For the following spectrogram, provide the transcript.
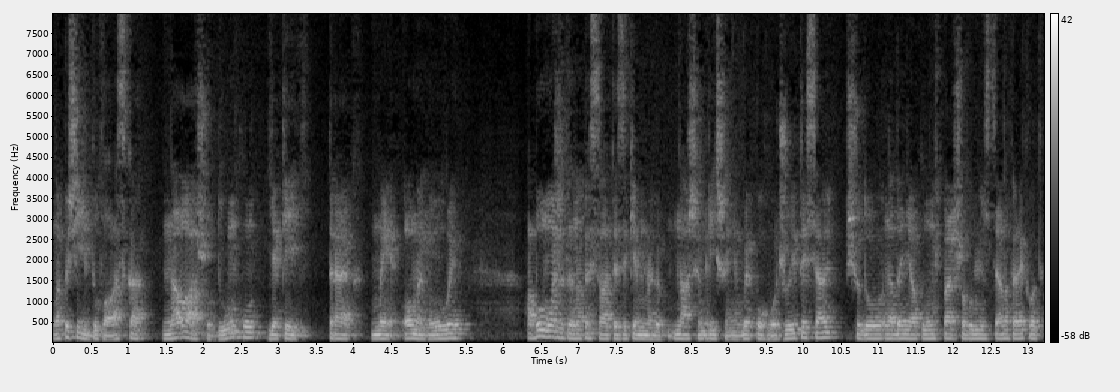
Напишіть, будь ласка, на вашу думку, який трек ми оминули. Або можете написати, з яким нашим рішенням ви погоджуєтеся щодо надання комусь першого місця, наприклад.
